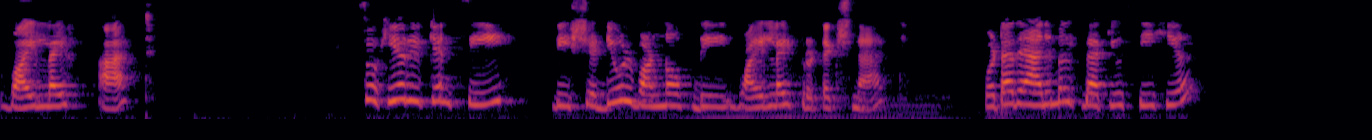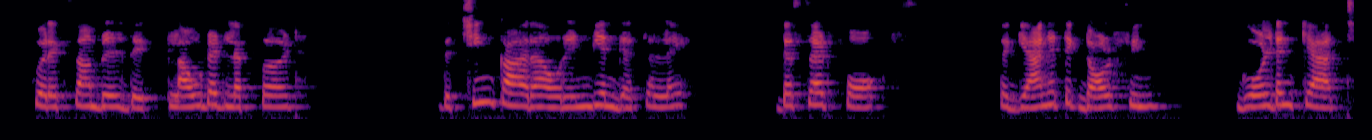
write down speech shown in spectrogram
Wildlife Act. So here you can see the schedule 1 of the Wildlife Protection Act. What are the animals that you see here? For example, the clouded leopard, the chinkara or Indian gazelle, desert fox, the gangetic dolphin, golden cat,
